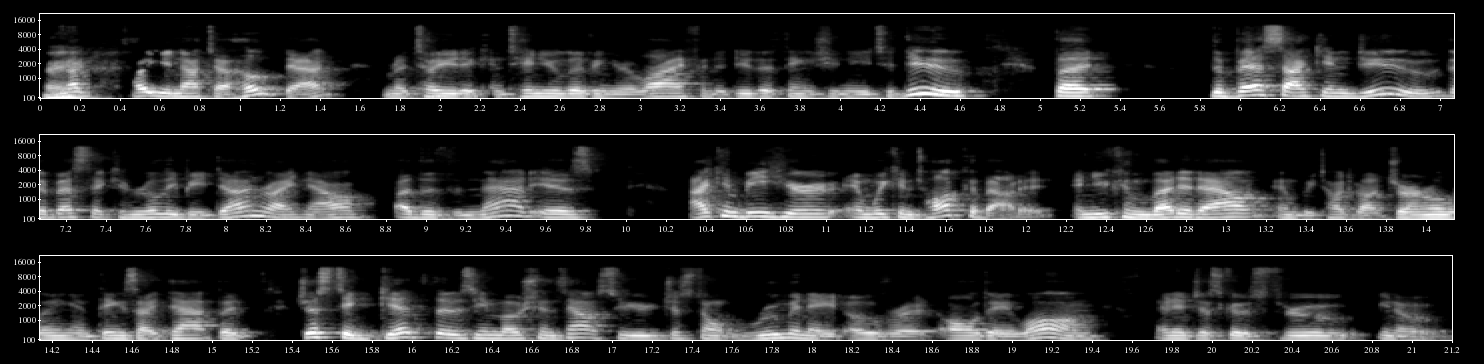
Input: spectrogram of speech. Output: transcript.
Right. I'm not going to tell you not to hope that. I'm going to tell you to mm-hmm. continue living your life and to do the things you need to do. But the best I can do, the best that can really be done right now, other than that, is I can be here and we can talk about it and you can let it out. And we talked about journaling and things like that. But just to get those emotions out so you just don't ruminate over it all day long and it just goes through, you know,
